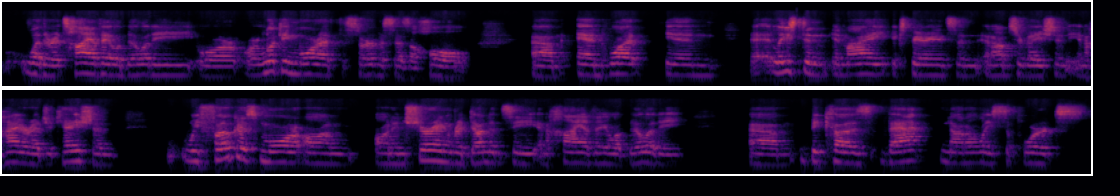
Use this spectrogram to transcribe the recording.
whether it's high availability or or looking more at the service as a whole. Um, and what in at least in, in my experience and, and observation in higher education, we focus more on on ensuring redundancy and high availability um, because that not only supports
